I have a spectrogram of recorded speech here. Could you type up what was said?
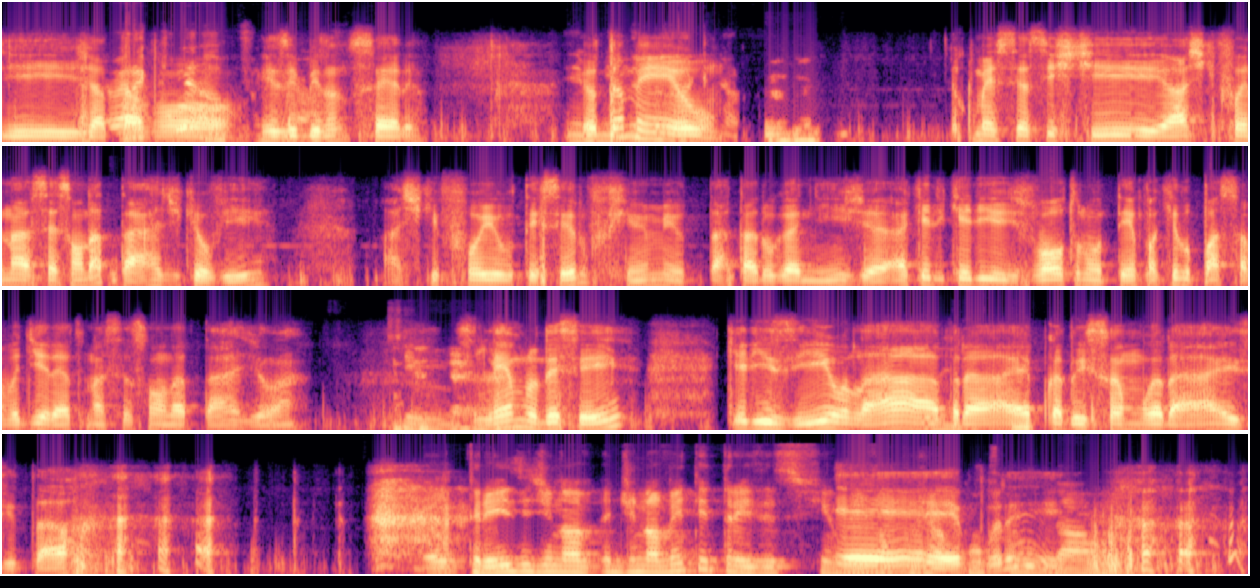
E já Eu estavam exibindo série. Eu também, eu- criança. Eu comecei a assistir, acho que foi na sessão da tarde que eu vi. Acho que foi o terceiro filme, o Tartaruga Ninja. Aquele que eles voltam no tempo, aquilo passava direto na sessão da tarde lá. Sim. Vocês lembram desse aí? Que eles iam lá pra época dos samurais e tal. É o 13 de, no... de 93 esse filme. É, pro por aí. feudal.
